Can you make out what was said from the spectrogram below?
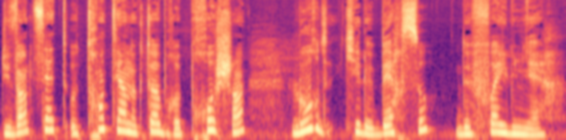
du 27 au 31 octobre prochain. Lourdes qui est le berceau de foi et lumière.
